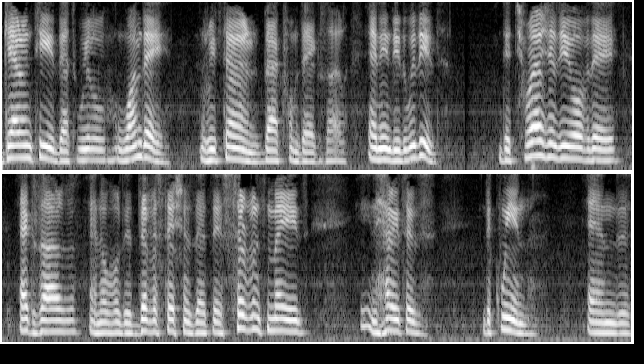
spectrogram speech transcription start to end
guaranteed that we'll one day return back from the exile, and indeed we did. The tragedy of the exile and of the devastations that the servant maid inherited the queen, and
